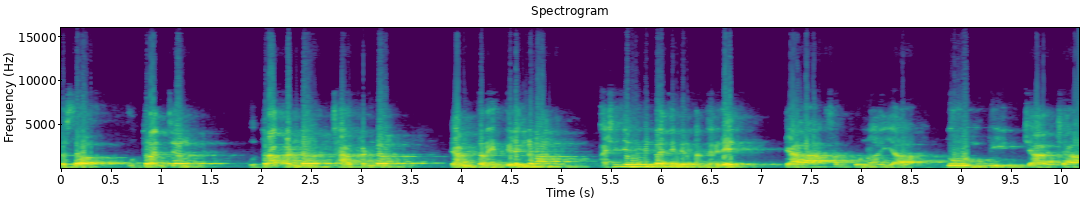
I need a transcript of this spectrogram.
जसं उत्तरांचल उत्तराखंड झारखंड त्यानंतर आहे तेलंगणा असे जे नवीन राज्य निर्माण झालेले आहेत त्या संपूर्ण या दोन तीन चारच्या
